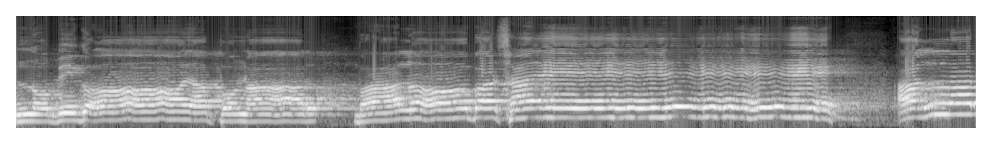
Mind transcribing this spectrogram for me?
নবী গ আপনার ভালোবাসায়। আল্লাহর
